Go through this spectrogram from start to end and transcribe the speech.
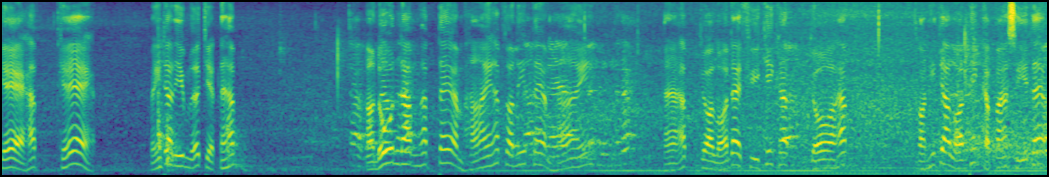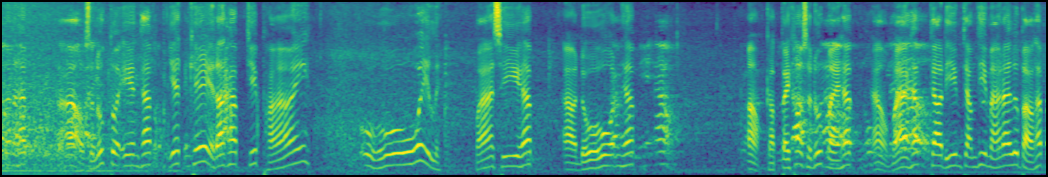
แก้ครับแก้ตอนนี้เจ้าทีมเหลือเจ็ดนะครับเอาโดนดำครับแต้มหายครับตอนนี้แต้มหายนะครับจอหลอได้ฟรีคิกครับจอครับตอนนี้เจ้าหลอดพลิกกลับมาสีแต้มแล้วนะครับอ้าวสนุกตัวเองครับ เย็ดเคนะครับจิบหาย โอ้โหเลยมาสีครับอ้าวโดนครับ อ้าวกลับไปเข้าสนุกใหม่ครับอ้าวมาครับเจ้าดีมจำที่มาได้หรือเปล่าครับ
